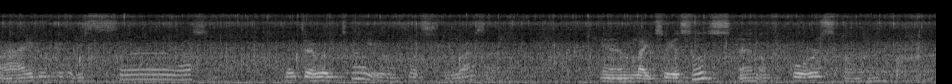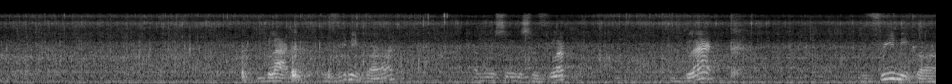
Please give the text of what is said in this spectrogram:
I don't know this uh, rasa. Later I will tell you what's the rasa. And light soy sauce, and of course, um, black vinegar. I'm using this black black vinegar,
